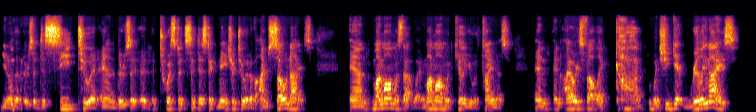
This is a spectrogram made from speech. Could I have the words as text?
you know, that there's a deceit to it and there's a, a, a twisted, sadistic nature to it of I'm so nice. And my mom was that way. My mom would kill you with kindness. And, and I always felt like, God, when she'd get really nice,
